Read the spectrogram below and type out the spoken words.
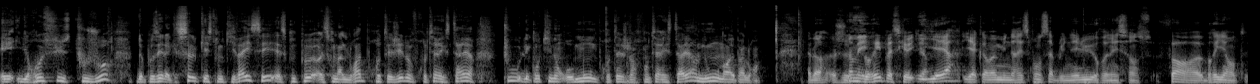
Et ils refusent toujours de poser la seule question qui vaille, c'est est-ce qu'on peut, est-ce qu'on a le droit de protéger nos frontières extérieures? Tous les continents au monde protègent leurs frontières extérieures. Nous, on n'aurait pas le droit. Alors je souris parce que hier, il y a quand même une responsable, une élue Renaissance fort brillante,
